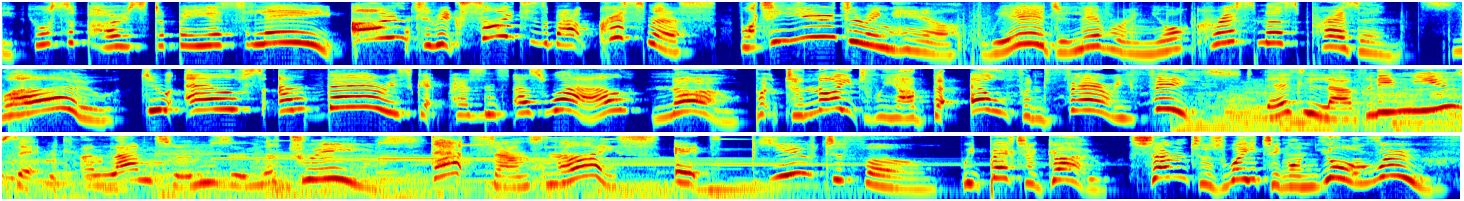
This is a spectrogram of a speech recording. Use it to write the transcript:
You're supposed to be asleep. I'm too excited about Christmas. What are you doing here? We're delivering your Christmas presents. Whoa! Do elves and fairies get presents as well? No, but tonight we have the elf and fairy feast. There's lovely music and lanterns in the trees. That sounds nice. It's beautiful. we'd better go. Santa's waiting on your roof.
